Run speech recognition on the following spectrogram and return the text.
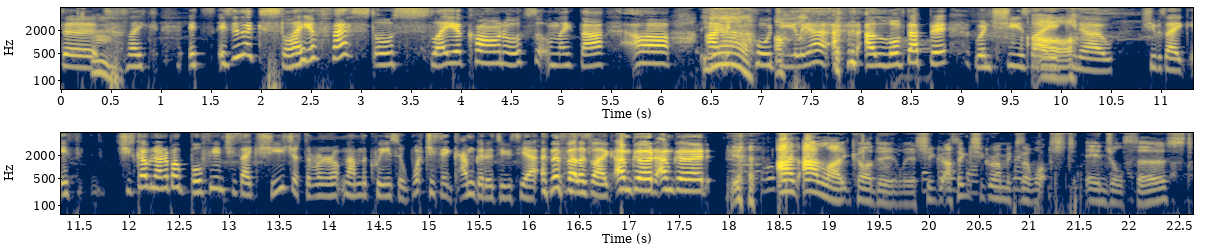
the Hmm. like it's is it like Slayer Fest or Slayer Con or something like that? Uh, and Yeah. it's Cordelia, and I love that bit when she's like, Oh. you know, she was like, if she's going on about Buffy, and she's like, she's just the runner up, and I'm the queen. So what do you think I'm gonna do to you? And the fella's like, I'm good, I'm good. Yeah, I I like Cordelia. She I think she grew on me because I watched Angel first,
